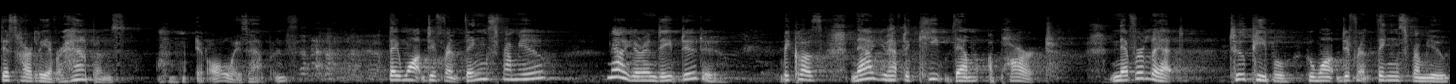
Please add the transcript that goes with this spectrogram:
this hardly ever happens. It always happens they want different things from you now you're in deep doo-doo. Because now you have to keep them apart. Never let two people who want different things from you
